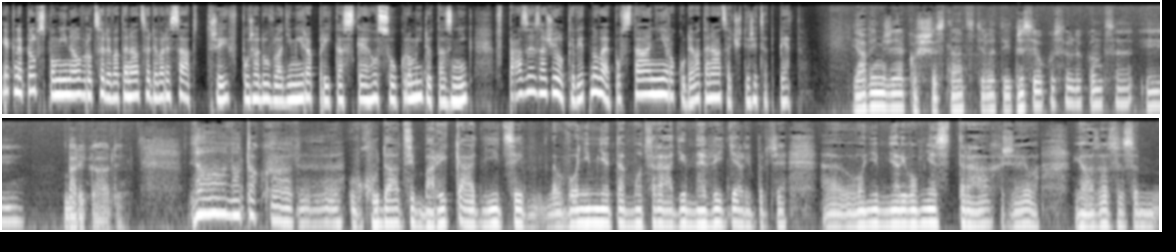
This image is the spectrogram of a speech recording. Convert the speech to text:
Jak Nepil vzpomínal v roce 1993 v pořadu Vladimíra Príkazského soukromý dotazník, v Praze zažil květnové povstání roku 1945. Já vím, že jako 16 letý, že si okusil dokonce i barikády. No, no tak eh, chudáci barikádníci, oni mě tam moc rádi neviděli, protože uh, oni měli o mě strach, že jo. Já zase jsem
